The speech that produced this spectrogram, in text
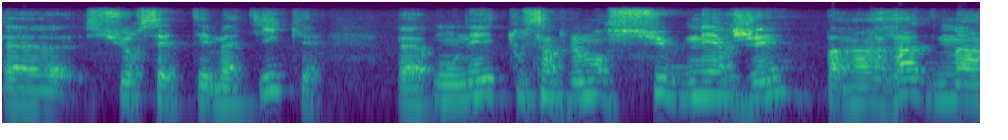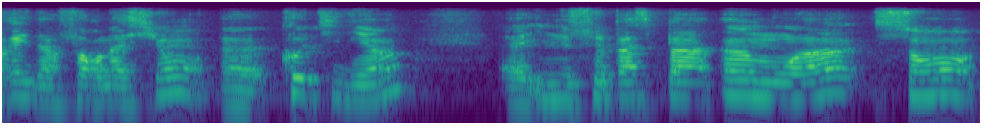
euh, sur cette thématique, euh, on est tout simplement submergé par un raz-de-marée d'informations euh, quotidien. Euh, il ne se passe pas un mois sans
